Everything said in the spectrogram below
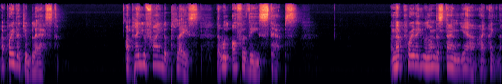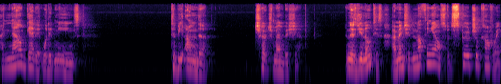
I pray that you're blessed. I pray you find a place that will offer these steps. And I pray that you will understand yeah, I, I, I now get it, what it means to be under church membership. And as you notice, I mentioned nothing else but spiritual covering.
